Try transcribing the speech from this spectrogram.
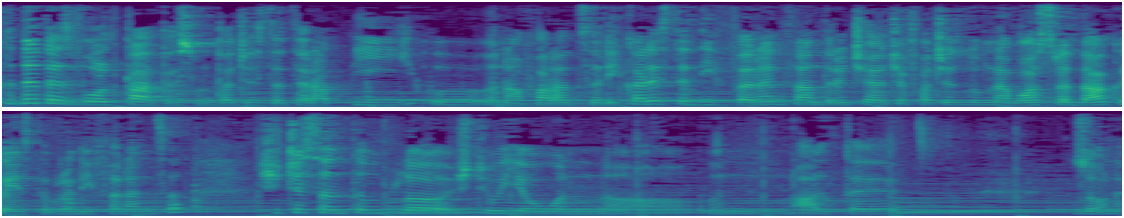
Cât de dezvoltate sunt aceste terapii uh, în afara țării? Care este diferența între ceea ce faceți dumneavoastră, dacă este vreo diferență, și ce se întâmplă, știu eu, în, uh, în alte zone?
